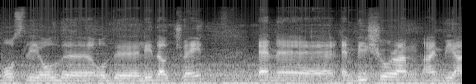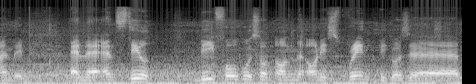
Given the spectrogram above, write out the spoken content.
mostly all the all the lead out train, and uh, and be sure I'm I'm behind him, and uh, and still be focused on, on on his sprint because um,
